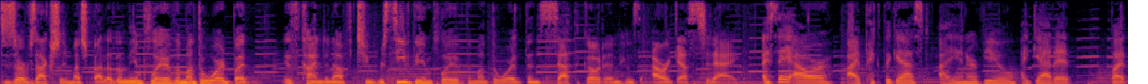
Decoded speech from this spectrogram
deserves actually much better than the Employee of the Month award, but is kind enough to receive the Employee of the Month award than Seth Godin, who's our guest today. I say our, I pick the guest, I interview, I get it, but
